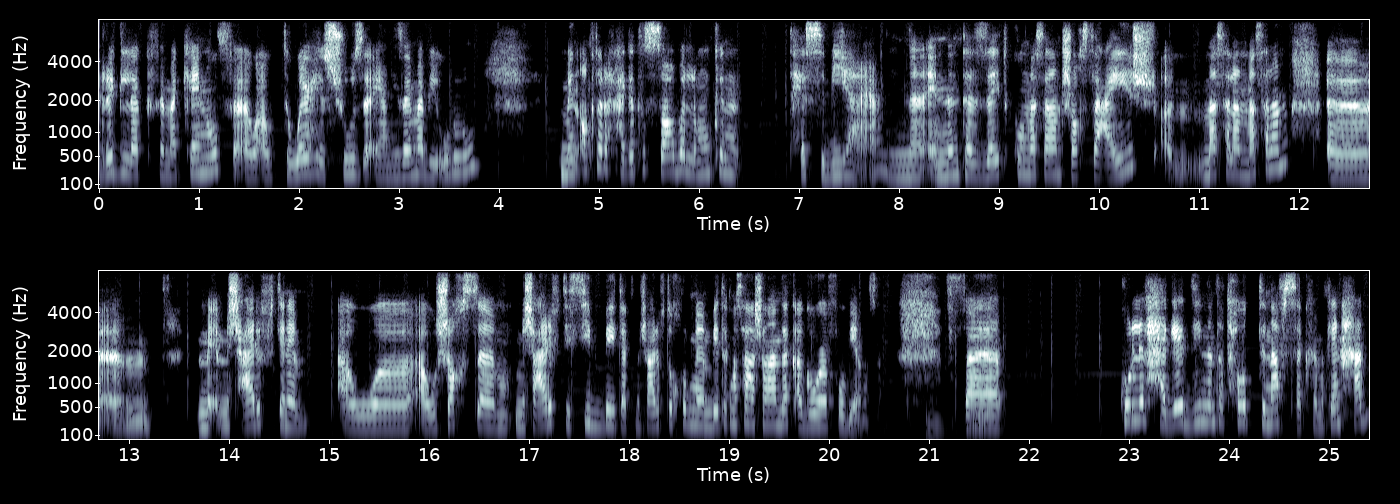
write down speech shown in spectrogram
رجلك في مكانه في أو, أو to wear his shoes يعني زي ما بيقولوا من أكتر الحاجات الصعبة اللي ممكن تحس بيها يعني إن, إن أنت إزاي تكون مثلا شخص عايش مثلا مثلا مش عارف تنام. أو أو شخص مش عارف تسيب بيتك مش عارف تخرج من بيتك مثلا عشان عندك agoraphobia مثلا. ف كل الحاجات دي إن أنت تحط نفسك في مكان حد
